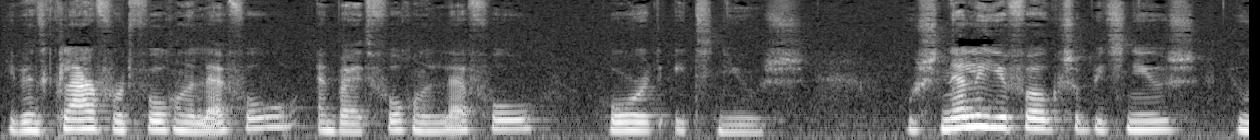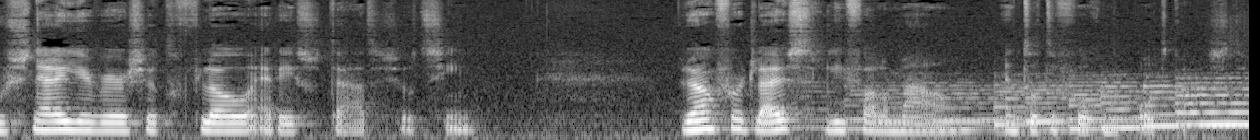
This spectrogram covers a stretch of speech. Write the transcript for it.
je bent klaar voor het volgende level. En bij het volgende level hoort iets nieuws. Hoe sneller je focust op iets nieuws, hoe sneller je weer zult flowen en resultaten zult zien. Bedankt voor het luisteren, lief allemaal, en tot de volgende podcast.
